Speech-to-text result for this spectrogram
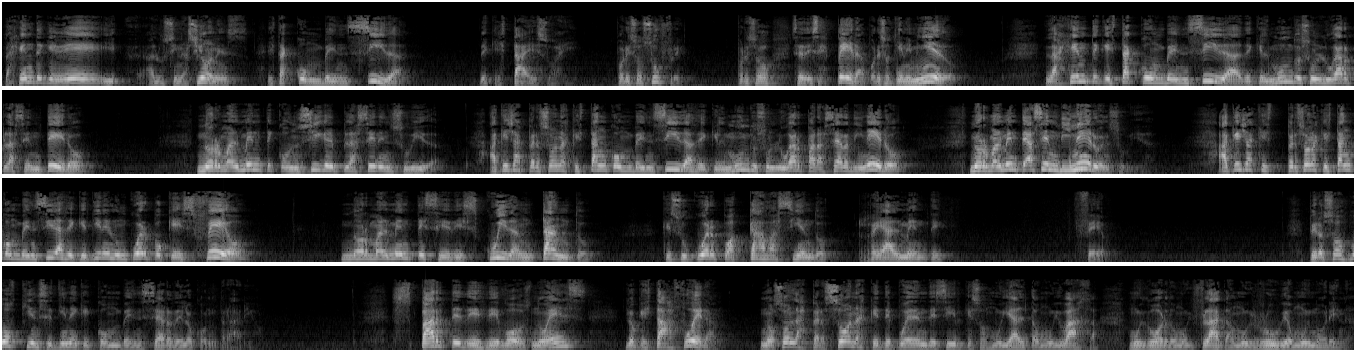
La gente que ve alucinaciones está convencida de que está eso ahí. Por eso sufre, por eso se desespera, por eso tiene miedo. La gente que está convencida de que el mundo es un lugar placentero, normalmente consigue el placer en su vida aquellas personas que están convencidas de que el mundo es un lugar para hacer dinero, normalmente hacen dinero en su vida. Aquellas personas que están convencidas de que tienen un cuerpo que es feo, normalmente se descuidan tanto que su cuerpo acaba siendo realmente feo. Pero sos vos quien se tiene que convencer de lo contrario. Parte desde vos, no es lo que está afuera. No son las personas que te pueden decir que sos muy alta o muy baja, muy gordo, muy flaca, muy rubio, muy morena.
